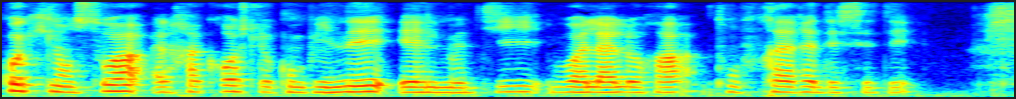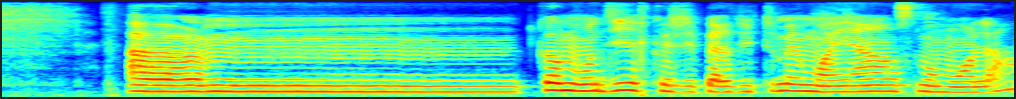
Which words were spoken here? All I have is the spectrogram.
Quoi qu'il en soit, elle raccroche le combiné et elle me dit « Voilà Laura, ton frère est décédé. Comment dire que j'ai perdu tous mes moyens à ce moment-là?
